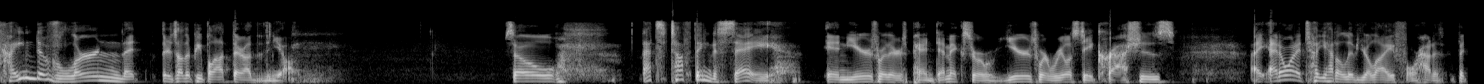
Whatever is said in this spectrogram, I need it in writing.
Kind of learn that there's other people out there other than y'all. So that's a tough thing to say in years where there's pandemics or years where real estate crashes. I, I, don't want to tell you how to live your life or how to, but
